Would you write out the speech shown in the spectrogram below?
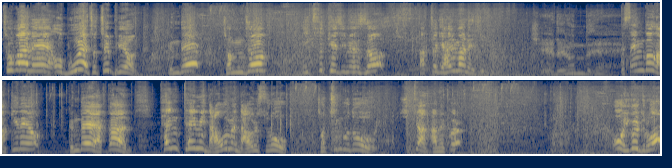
초반에 어 뭐야 저 챔피언. 근데 점점 익숙해지면서 갑자기 할만해지. 센 거 같긴 해요. 근데 약간 탱템이 나오면 나올수록 저 친구도 쉽지 않, 않을걸? 어 이걸 들어와?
